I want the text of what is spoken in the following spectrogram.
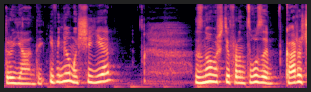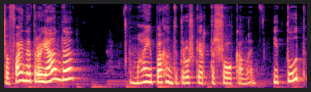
троянди. І в ньому ще є. Знову ж ті французи кажуть, що файна троянда має пахнути трошки артишоками. І тут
